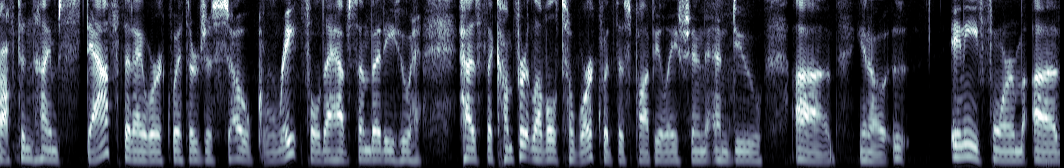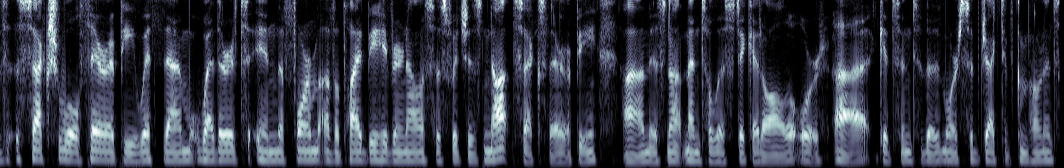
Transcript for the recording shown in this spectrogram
oftentimes, staff that I work with are just so grateful to have somebody who has the comfort level to work with this population and do, um, you know. Any form of sexual therapy with them, whether it's in the form of applied behavior analysis, which is not sex therapy, um, is not mentalistic at all, or uh, gets into the more subjective components,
